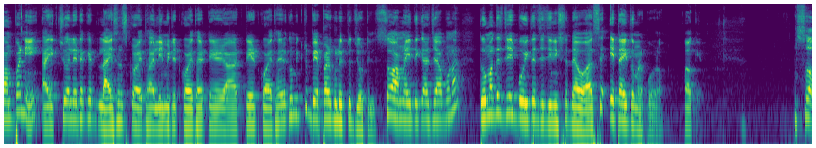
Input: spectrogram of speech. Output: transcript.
কোম্পানি অ্যাকচুয়ালি এটাকে লাইসেন্স করাইতে হয় লিমিটেড করাইতে হয় ট্রেড করাইতে হয়, এরকম একটু ব্যাপারগুলো একটু জটিল। সো আমরা এদিকে আর যাব না। তোমাদের যে বইতে যে জিনিসটা দেওয়া আছে, এটাই তোমরা পড়ো। ওকে সো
